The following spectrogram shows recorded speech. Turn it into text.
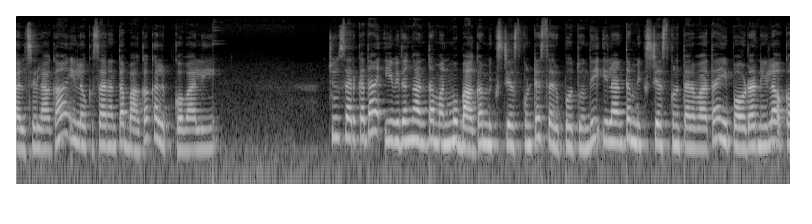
కలిసేలాగా ఇలా ఒకసారి అంతా బాగా కలుపుకోవాలి. చూసారు కదా ఈ విధంగా అంతా మనము బాగా మిక్స్ చేసుకుంటే సరిపోతుంది. ఇలా అంతా మిక్స్ చేసుకున్న తర్వాత ఈ పౌడర్ని ఇలా ఒక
